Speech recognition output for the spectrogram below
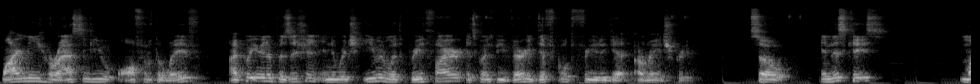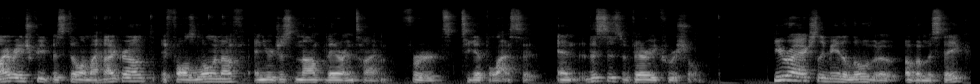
by me harassing you off of the wave, I put you in a position in which even with breathe fire, it's going to be very difficult for you to get a range creep. So in this case, my range creep is still on my high ground, it falls low enough, and you're just not there in time for to get the last hit. And this is very crucial. Here I actually made a little bit of a mistake.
